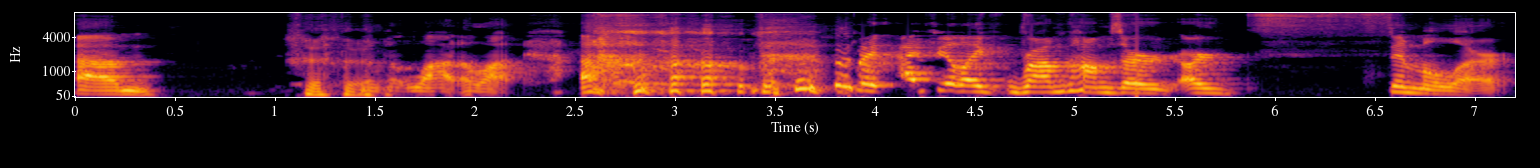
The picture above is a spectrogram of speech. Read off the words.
Um, a lot, a lot. but I feel like rom coms are are similar.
